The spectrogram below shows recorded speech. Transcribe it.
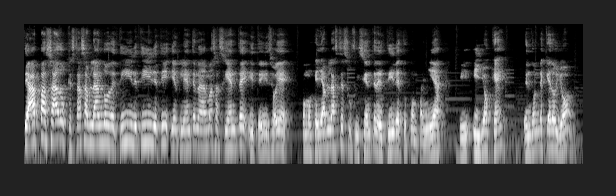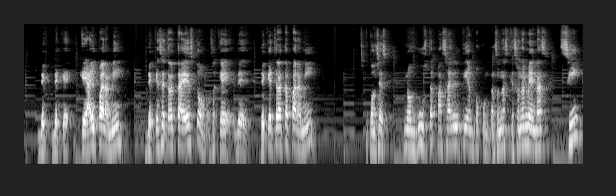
¿Te ha pasado que estás hablando de ti, de ti, de ti y el cliente nada más asiente y te dice, oye, como que ya hablaste suficiente de ti, de tu compañía, ¿y, yo qué? ¿En dónde quedo yo? ¿De, qué, qué, hay para mí? ¿De qué se trata esto? O sea, ¿qué, de, ¿de qué trata para mí? Entonces, nos gusta pasar el tiempo con personas que son amenas, sí,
